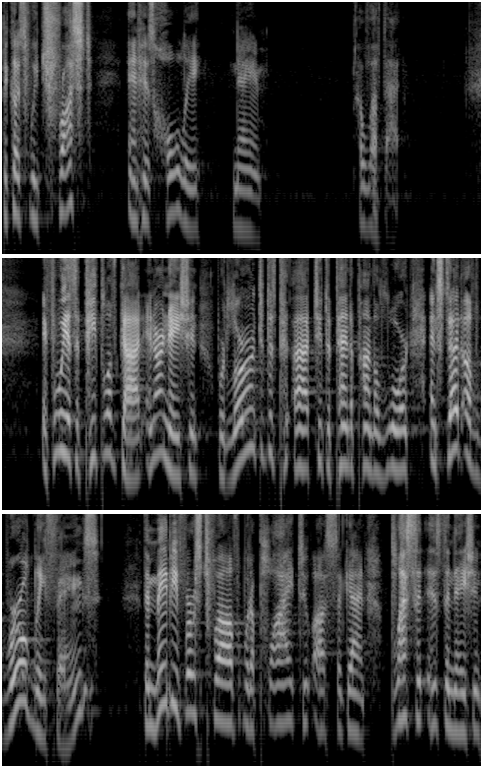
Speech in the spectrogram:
because we trust in his holy name. I love that. If we, as a people of God in our nation, would learn to, de- uh, to depend upon the Lord instead of worldly things, then maybe verse 12 would apply to us again. Blessed is the nation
